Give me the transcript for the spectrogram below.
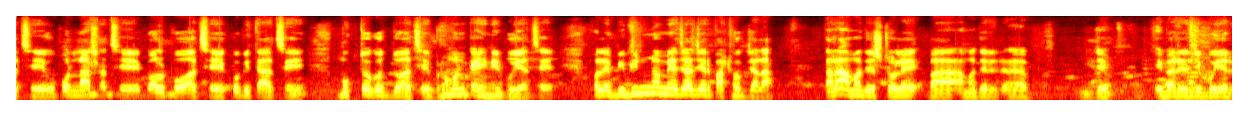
আছে, উপন্যাস আছে, গল্প আছে, কবিতা আছে মুক্ত গদ্য আছে, ভ্রমণ কাহিনীর বই আছে। ফলে বিভিন্ন মেজাজের পাঠক যারা, তারা আমাদের স্টলে বা আমাদের যে এবারের যে বইয়ের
